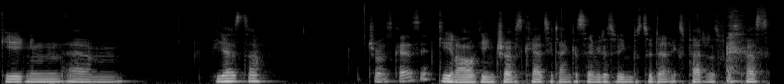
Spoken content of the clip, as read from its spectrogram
gegen, ähm, wie heißt er? Travis Kelsey? Genau, gegen Travis Kelsey, danke Sammy, deswegen bist du der Experte des Podcasts.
